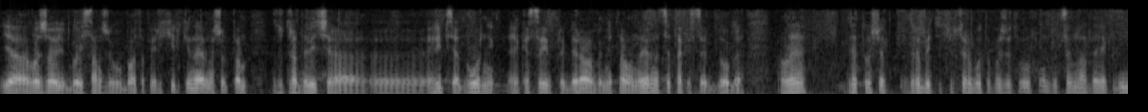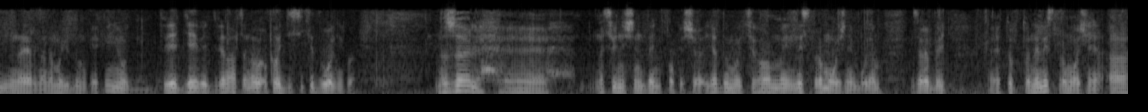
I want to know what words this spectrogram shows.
я вважаю, бо і сам живу в багатоповерхівці, мабуть, щоб там з утра до вечора е, грібся дворник, е, косив, прибирав, вимітав. Мабуть, це так і це добре. Але для того, щоб зробити цю всю роботу по житловому фонду, це треба як мінімум, мабуть, на мою думку, як мінімум 9, 12, ну около 10 дворників. На жаль, е, на сьогоднішній день поки що, я думаю, цього ми не спроможні будемо зробити. Тобто не ми спроможні, а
